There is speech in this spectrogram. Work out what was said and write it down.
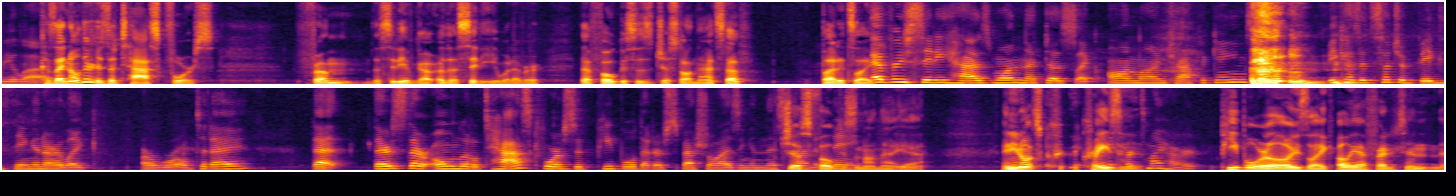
realize. Because I know there is a task force from the city of or the city, whatever, that focuses just on that stuff. But it's like every city has one that does like online trafficking stuff Mm-hmm. because it's such a big thing in our like our world today that there's their own little task force of people that are specializing in this just kind of focusing thing. on that, yeah. And you know what's cr- It- crazy? It hurts my heart. People were always like, "Oh yeah, Fredericton." uh,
